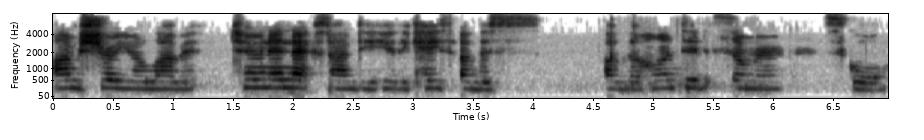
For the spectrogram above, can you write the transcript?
I'm sure you'll love it. Tune in next time to hear the case of the of the haunted summer school.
